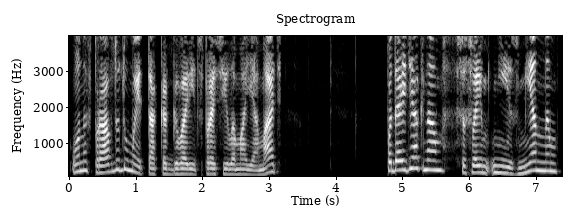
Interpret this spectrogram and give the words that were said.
«Он и вправду думает так, как говорит?» — спросила моя мать, подойдя к нам со своим неизменным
